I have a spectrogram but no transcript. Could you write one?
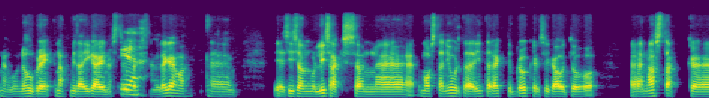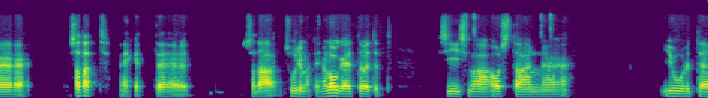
nagu no-brain, noh, mida iga investor yeah. peaks nagu tegema. ja siis on mul lisaks on, ma ostan juurde Interactive Brokers'i kaudu Nasdaq sadat ehk et sada suurimat tehnoloogiaettevõtet, siis ma ostan juurde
